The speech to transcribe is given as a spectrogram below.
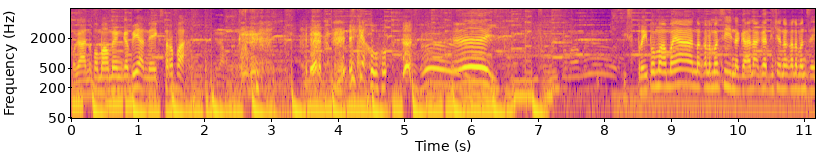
Magano pa mamayang gabi yan, extra pa. Ikaw. hey! Spray pa mamaya ng kalamansi. Nag-aalaga din siya ng kalamansi.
